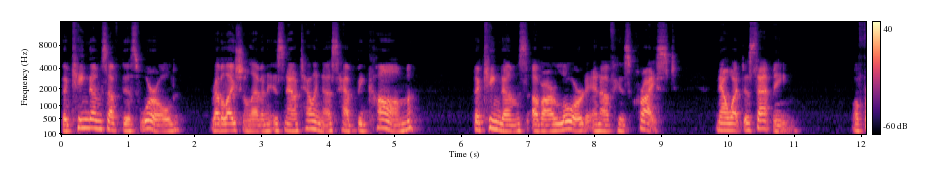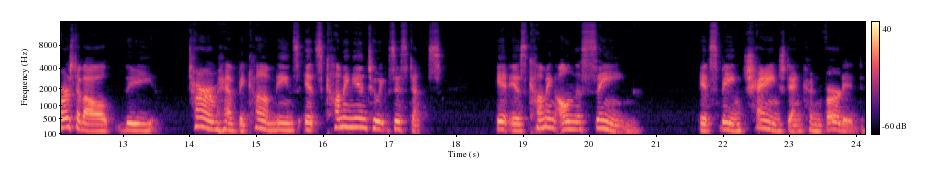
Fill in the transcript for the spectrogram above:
the kingdoms of this world, Revelation 11 is now telling us, have become the kingdoms of our Lord and of his Christ. Now, what does that mean? Well, first of all, the term have become means it's coming into existence. It is coming on the scene. It's being changed and converted.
